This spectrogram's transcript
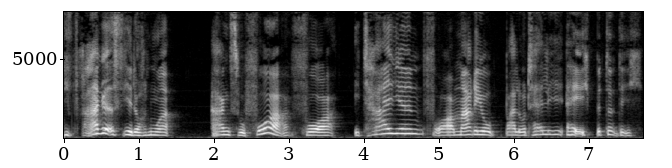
Die Frage ist jedoch nur, Angst wovor? Vor Italien, vor Mario Balotelli? Hey, ich bitte dich.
